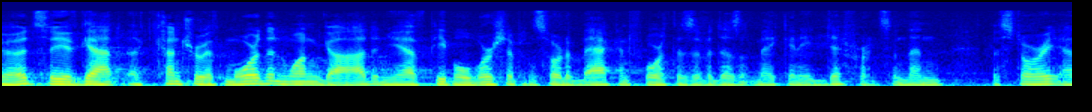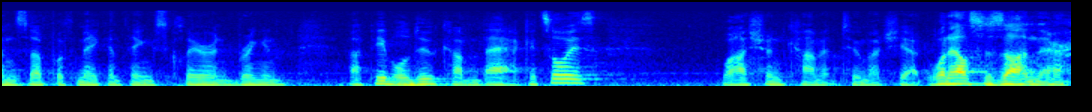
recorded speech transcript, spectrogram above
Good. So you've got a country with more than one God, and you have people worshiping sort of back and forth as if it doesn't make any difference. And then the story ends up with making things clear and bringing uh, people do come back. It's always, well, I shouldn't comment too much yet. What else is on there?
